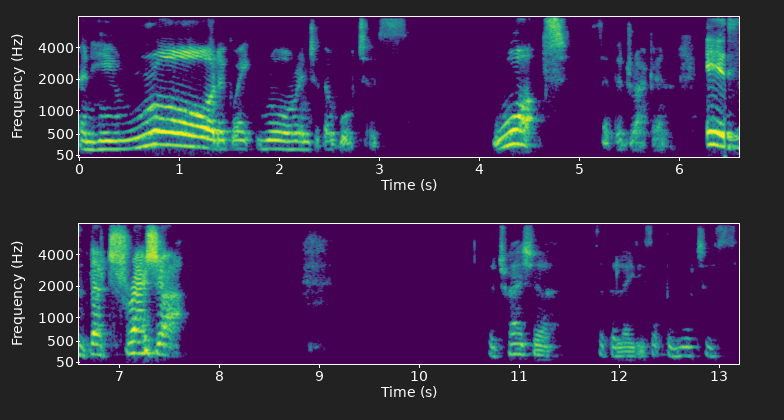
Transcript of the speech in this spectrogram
and he roared a great roar into the waters. What, said the dragon, is the treasure? The treasure, said the ladies of the waters,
